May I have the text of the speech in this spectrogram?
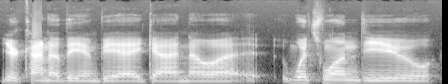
you're kind of the NBA guy, Noah. Which one do you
